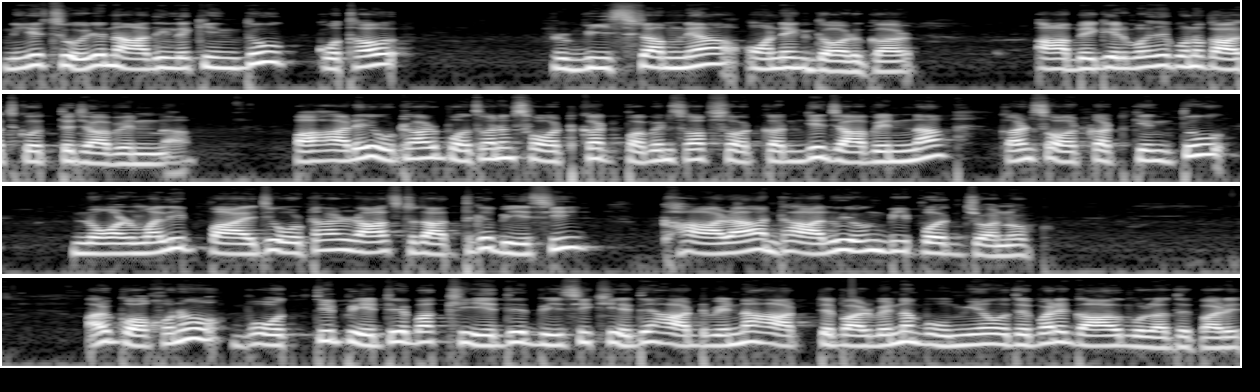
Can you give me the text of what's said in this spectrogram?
নিজের শরীরে না দিলে কিন্তু কোথাও বিশ্রাম নেওয়া অনেক দরকার। আবেগের বসে কোনো কাজ করতে যাবেন না। পাহাড়ে ওঠার পথে অনেক শর্টকাট পাবেন, সব শর্টকাট দিয়ে যাবেন না। কারণ শর্টকাট কিন্তু নর্মালি পায়ে যে ওঠার রাস্তা তার থেকে বেশি খাড়া ঢালু এবং বিপজ্জনক। আর কখনো ভর্তি পেটে বা খেতে বেশি খেতে হাঁটবেন না, হাঁটতে পারবেন না, বমিও হতে পারে গাও গোলাতে পারে।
